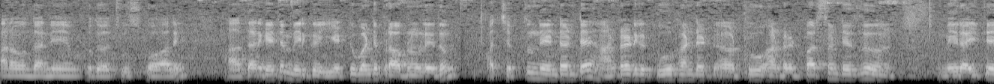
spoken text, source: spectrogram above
మనం దాన్ని కొద్దిగా చూసుకోవాలి. దానికైతే మీకు ఎటువంటి ప్రాబ్లం లేదు. అది చెప్తుంది ఏంటంటే హండ్రెడ్కి two hundred two hundred percentage మీరైతే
